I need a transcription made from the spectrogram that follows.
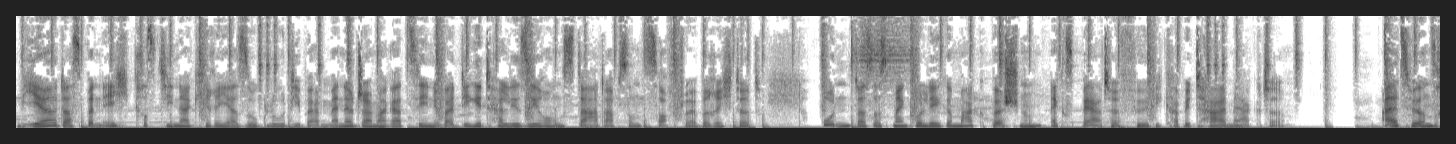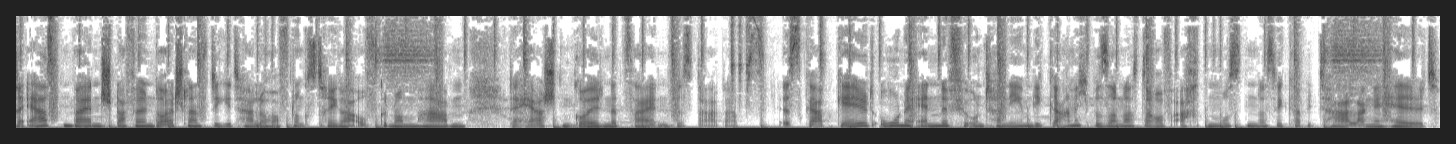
Wir, das bin ich, Christina Kiriasoglu, die beim Manager Magazin über Digitalisierung, Startups und Software berichtet. Und das ist mein Kollege Marc Böschen, Experte für die Kapitalmärkte. Als wir unsere ersten beiden Staffeln Deutschlands digitale Hoffnungsträger aufgenommen haben, da herrschten goldene Zeiten für Startups. Es gab Geld ohne Ende für Unternehmen, die gar nicht besonders darauf achten mussten, dass ihr Kapital lange hält.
